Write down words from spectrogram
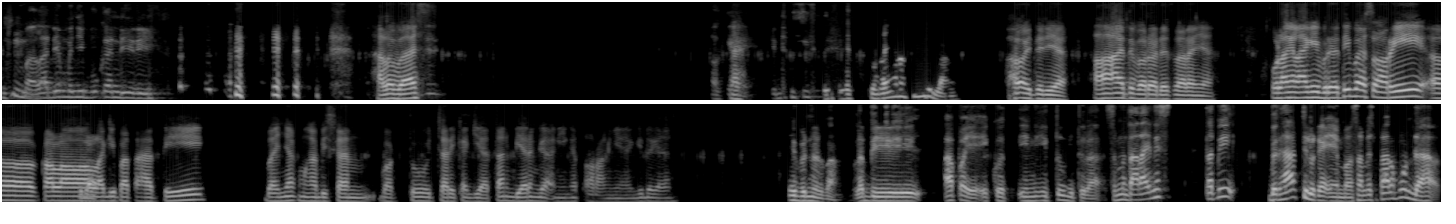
Malah dia menyibukkan diri. Halo Bas. Oke, Eh. itu Suaranya langsung bilang. Oh itu dia. Ah itu baru ada suaranya. Ulangi lagi berarti Bas sorry eh, kalau Tidak. lagi patah hati banyak menghabiskan waktu cari kegiatan biar nggak nginget orangnya gitu kan. Iya bener bang. Lebih apa ya ikut ini itu gitu lah. Sementara ini tapi berhasil kayaknya bang. Sampai sekarang pun udah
